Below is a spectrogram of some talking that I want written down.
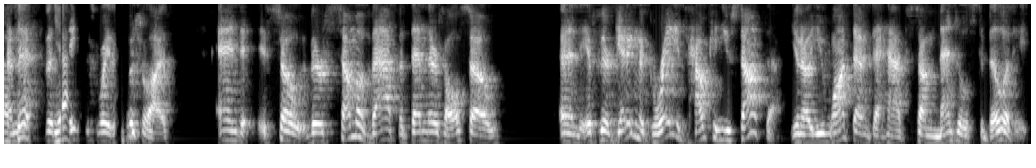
that's and that's the yeah. safest way to socialize. And so there's some of that but then there's also and if they're getting the grades how can you stop them? You know you want them to have some mental stability.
